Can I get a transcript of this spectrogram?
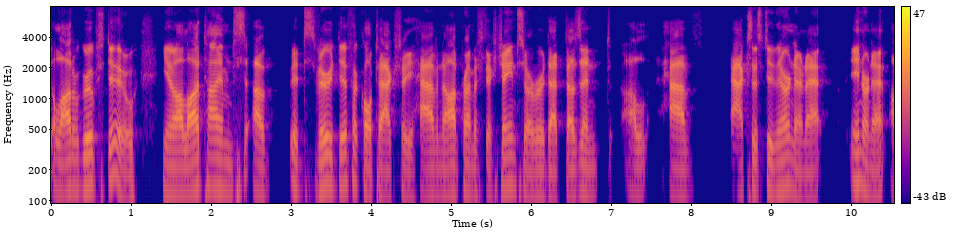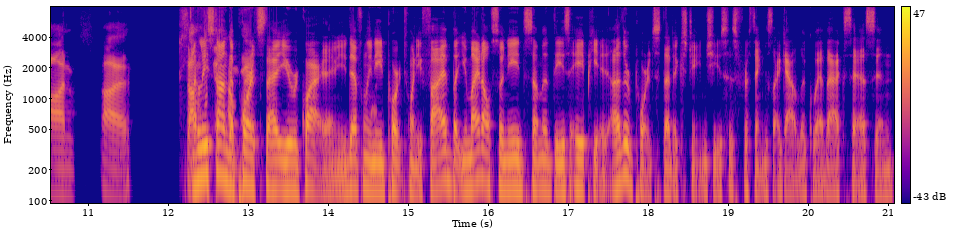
a lot of groups do, you know, a lot of times uh, it's very difficult to actually have an on-premise exchange server that doesn't uh, have access to the internet internet on uh, at least on the ports that you require. I mean, you definitely need port 25, but you might also need some of these API other ports that Exchange uses for things like Outlook Web Access and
